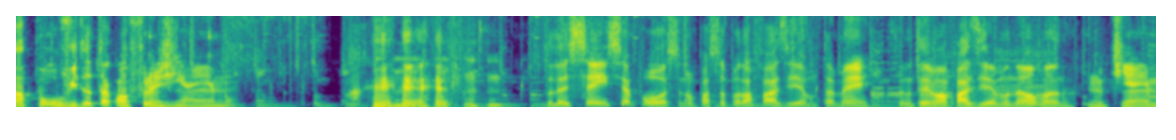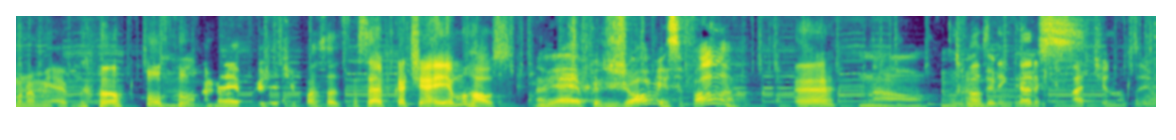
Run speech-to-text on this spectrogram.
A polvida tá com a franjinha emo. Adolescência, pô. Você não passou pela fase emo também? Você não teve uma fase emo, não, mano? Não tinha emo na minha época. Não. Na minha época eu já tinha passado. Nessa época tinha emo, House? Na minha época de jovem, você fala? É? Não. Nossa, tem cara que batia nos emo.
